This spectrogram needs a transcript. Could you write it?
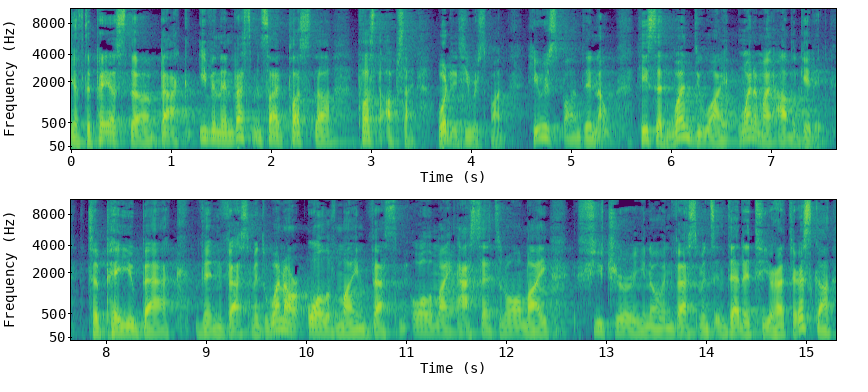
you have to pay us the back, even the investment side plus the plus the upside. What did he respond? He responded, no. He said, when do I when am I obligated to pay you back the investment? When are all of my investment, all of my assets and all my future, you know, investments indebted to your heteriska?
